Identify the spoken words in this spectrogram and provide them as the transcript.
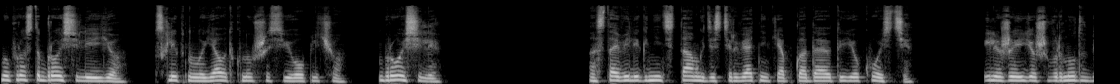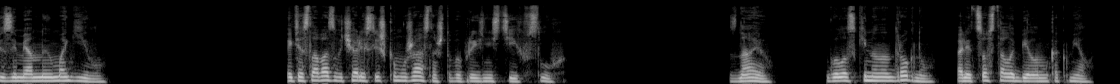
Мы просто бросили ее, всхлипнула я, уткнувшись в его плечо. Бросили. Оставили гнить там, где стервятники обкладают ее кости, или же ее швырнут в безымянную могилу. Эти слова звучали слишком ужасно, чтобы произнести их вслух. Знаю. Голос Кинана дрогнул, а лицо стало белым как мел.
